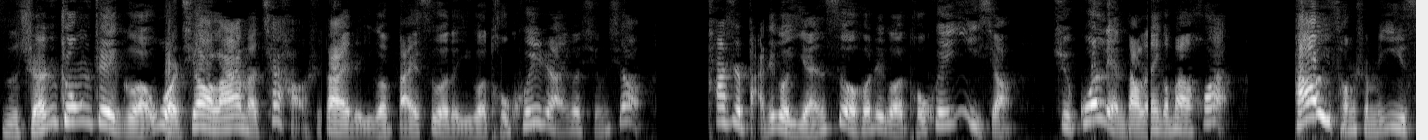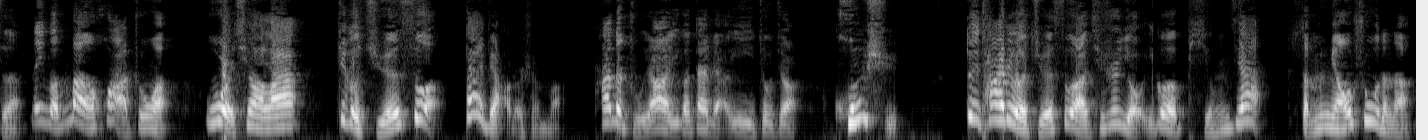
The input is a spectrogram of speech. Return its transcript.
死神中这个沃尔齐奥拉呢，恰好是戴着一个白色的一个头盔这样一个形象，他是把这个颜色和这个头盔意象去关联到了那个漫画。还有一层什么意思？那个漫画中啊。乌尔齐奥拉这个角色代表着什么？他的主要一个代表意义就叫空虚。对他这个角色啊，其实有一个评价，怎么描述的呢？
